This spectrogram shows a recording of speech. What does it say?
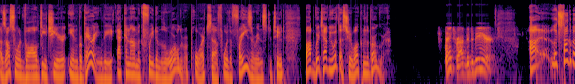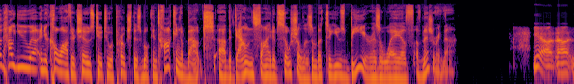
is also involved each year in preparing the Economic Freedom of the World report uh, for the Fraser Institute. Bob, great to have you with us here. Welcome to the program. Thanks, Rob. Good to be here. Uh, let's talk about how you uh, and your co-author chose to to approach this book in talking about uh, the downside of socialism, but to use beer as a way of of measuring that. Yeah. Uh,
